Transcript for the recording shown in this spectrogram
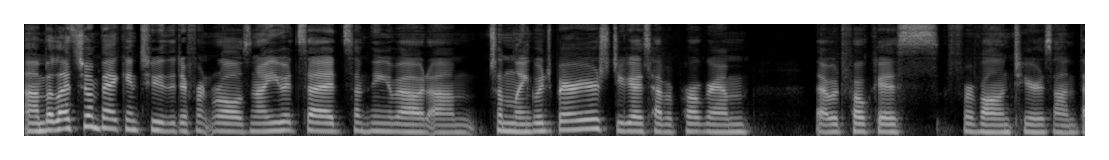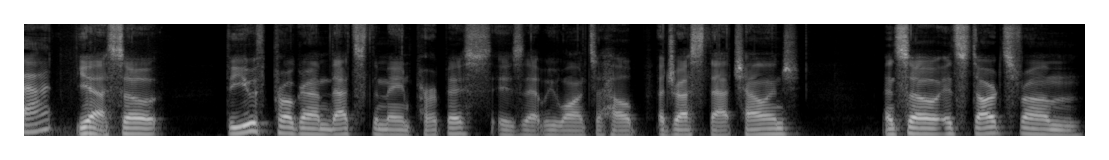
Um, but let's jump back into the different roles. Now, you had said something about um, some language barriers. Do you guys have a program that would focus for volunteers on that? Yeah, so the youth program, that's the main purpose, is that we want to help address that challenge. And so it starts from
